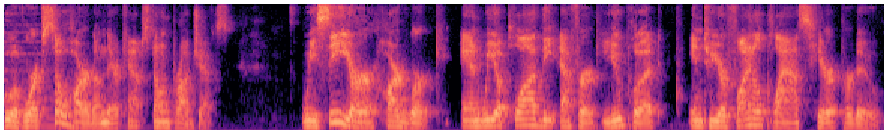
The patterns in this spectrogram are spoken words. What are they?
who have worked so hard on their capstone projects. We see your hard work and we applaud the effort you put into your final class here at Purdue.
